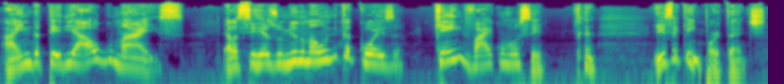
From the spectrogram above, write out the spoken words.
ainda teria algo mais. Ela se resumiu numa única coisa: quem vai com você. Isso é que é importante.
